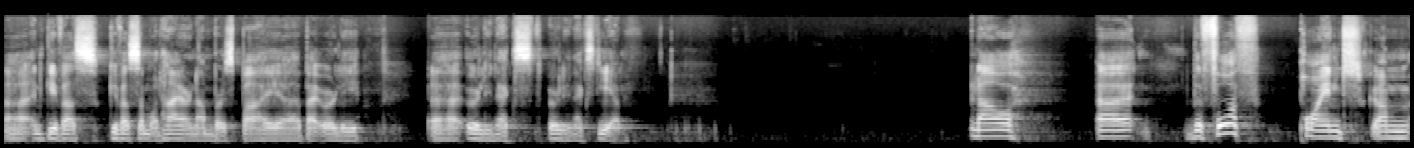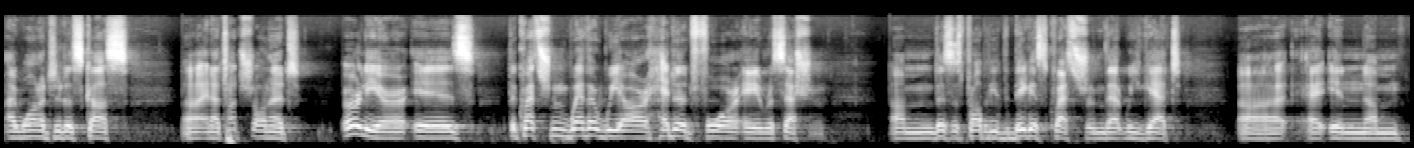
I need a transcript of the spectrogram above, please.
uh, and give us give us somewhat higher numbers by uh, by early early next early next year. Now, uh, the fourth point um, I wanted to discuss, uh, and I touched on it earlier, is the question whether we are headed for a recession. Um, this is probably the biggest question that we get uh, in, um,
